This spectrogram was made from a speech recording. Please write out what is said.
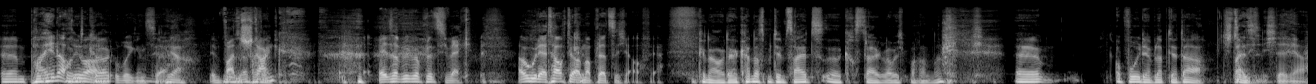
Ähm, Pike Wohin auch und immer Kirk, übrigens, ja. Ja. Im Wandschrank. er ist auf jeden Fall plötzlich weg. Aber gut, er taucht ja auch mal plötzlich auf, ja. Genau, der kann das mit dem Zeitkristall, glaube ich, machen. Ne? ähm, obwohl, der bleibt ja da. Weiß ich nicht. Ja,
